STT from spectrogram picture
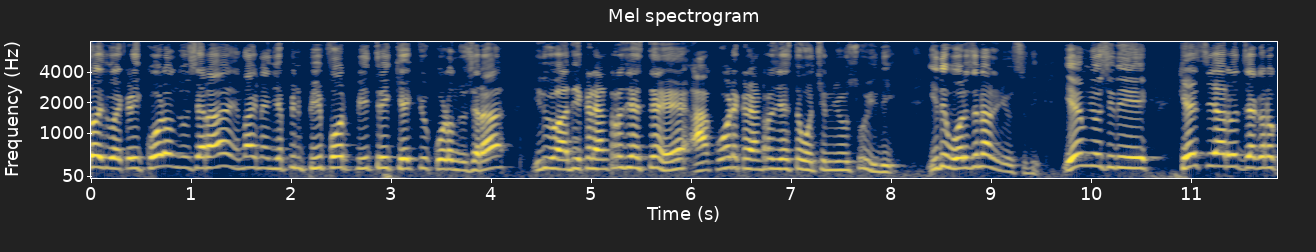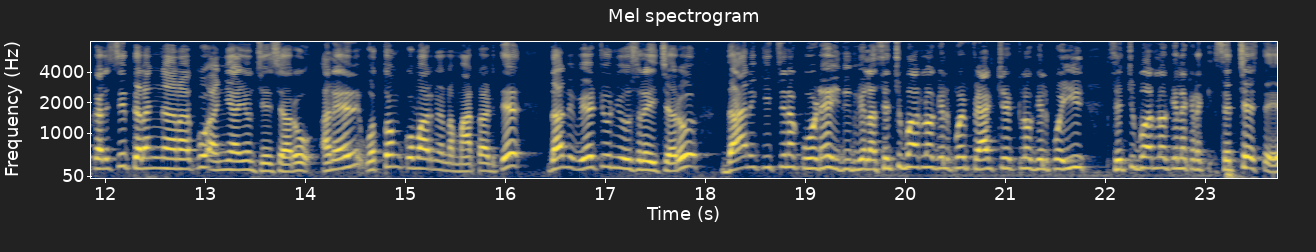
సో ఇదిగో ఇక్కడ ఈ కోడను చూసారా ఇందాక నేను చెప్పిన P four P three KQ కోడను చూసారా ఇది అది ఇక్కడ ఎంటర్ చేస్తే ఆ కోడ్ ఇక్కడ ఎంటర్ చేస్తే వచ్చిన న్యూస్ ఇది. ఇది ఒరిజినల్ న్యూస్ ఇది. ఏం న్యూస్ ఇది? కేసీఆర్ జగన్ కలిసి తెలంగాణకు అన్యాయం చేశారు అనేది ఉత్తమ్ కుమార్ నిన్న మాట్లాడితే దాన్ని వేటు న్యూస్లో ఇచ్చారు. దానికి ఇచ్చిన కోడే ఇది. ఇది ఇలా సెర్చ్ బార్లోకి వెళ్ళిపోయి ఫ్యాక్ట్ చెక్లోకి వెళ్ళిపోయి సెర్చ్ బార్లోకి వెళ్ళి ఇక్కడ సెర్చ్ చేస్తే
